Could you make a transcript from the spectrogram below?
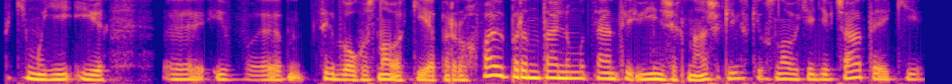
такі мої і. Е, і в цих двох основах, які я перерахуваю в перинатальному центрі, і в інших наших львівських основах є дівчата, які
